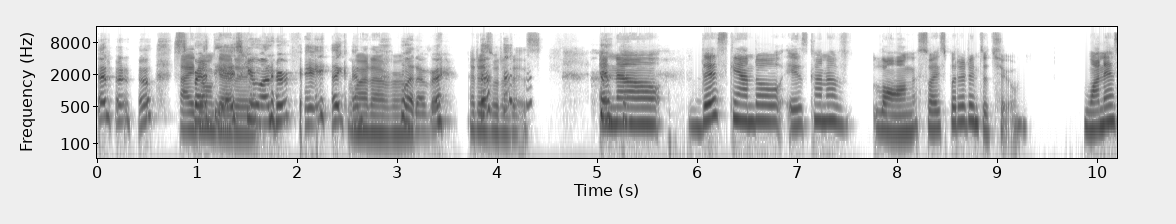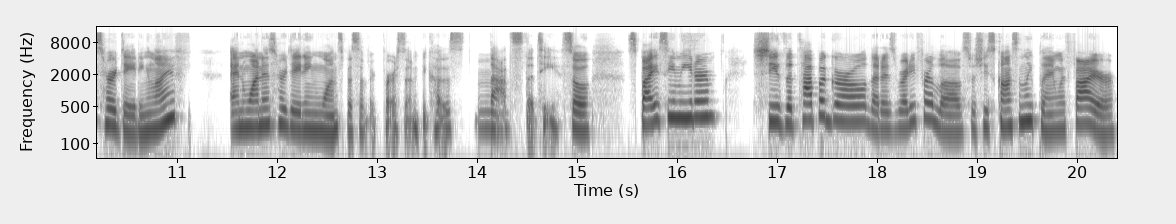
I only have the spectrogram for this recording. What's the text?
I don't know. Spread don't the ice cream on her face. Like whatever. Whatever. It is what it is. and now this scandal is kind of long, so I split it into two. One is her dating life, and one is her dating one specific person because mm. that's the tea. So spicy meter She's the type of girl that is ready for love, so she's constantly playing with fire,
